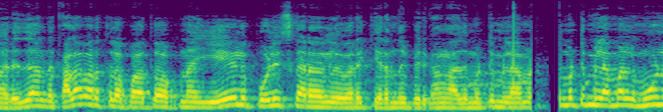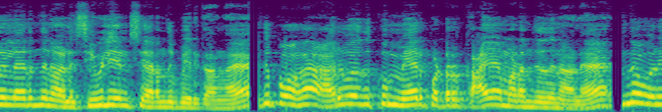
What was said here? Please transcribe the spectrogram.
மாறுது. அந்த கலவரத்துல பார்த்தோம் அப்படின்னா ஏழு போலீஸ்காரர்கள் வரைக்கும் இறந்து போயிருக்காங்க. அது மட்டும் இல்லாம மட்டும் இல்லாமல் மூணுல இருந்து நாலு சிவிலியன்ஸ் இறந்து போயிருக்காங்க. இது போக அறுபதுக்கும் மேற்பட்டோர் காயமடைஞ்சதுனால இந்த ஒரு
